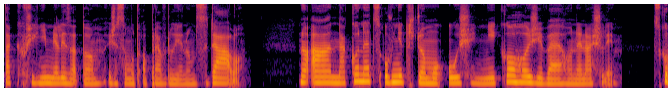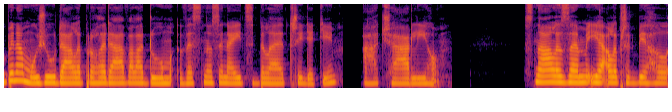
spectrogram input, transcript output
tak všichni měli za to, že se mu to opravdu jenom zdálo. No a nakonec uvnitř domu už nikoho živého nenašli. Skupina mužů dále prohledávala dům ve snaze najít zbylé tři děti a Charlieho. S nálezem je ale předběhl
